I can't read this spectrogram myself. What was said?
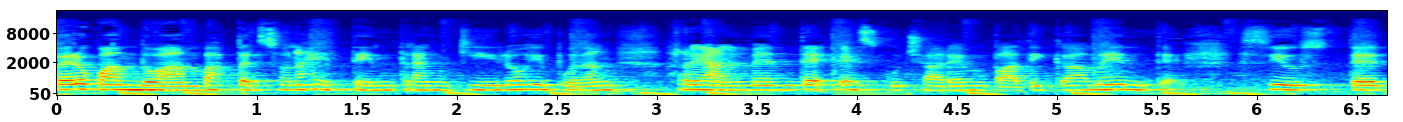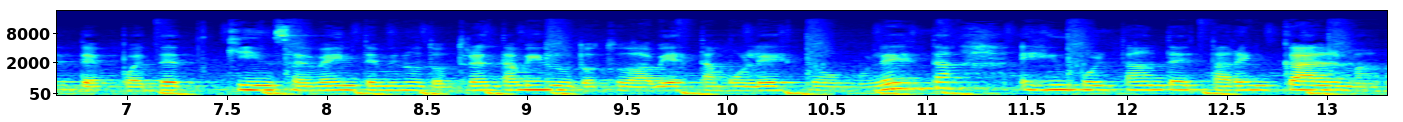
Pero cuando ambas personas estén tranquilos y puedan realmente escuchar empáticamente, si usted después de 15, 20 minutos, 30 minutos todavía está molesto o molesta, es importante estar en calma.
